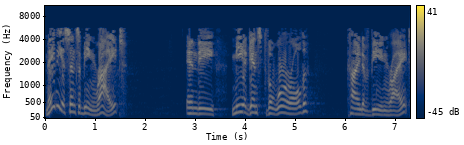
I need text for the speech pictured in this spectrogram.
maybe a sense of being right in the me against the world kind of being right,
